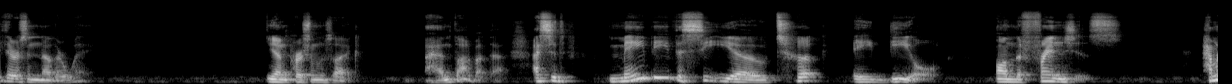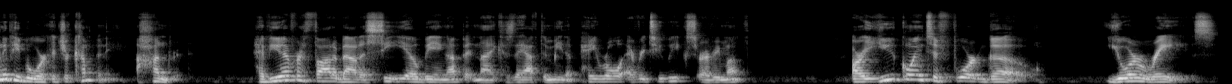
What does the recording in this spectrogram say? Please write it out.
there's another way. Young person was like, I hadn't thought about that. I said, maybe the CEO took a deal on the fringes. How many people work at your company? A hundred. Have you ever thought about a CEO being up at night because they have to meet a payroll every two weeks or every month? Are you going to forego your raise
